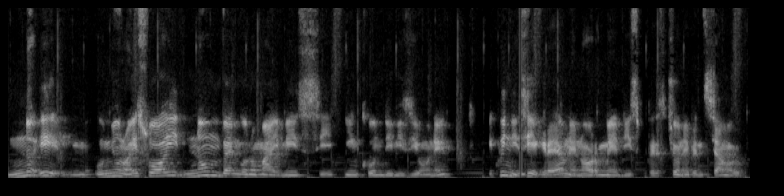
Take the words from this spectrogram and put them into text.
no, e ognuno ha i suoi, non vengono mai messi in condivisione e quindi si crea un'enorme dispersione. Pensiamo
